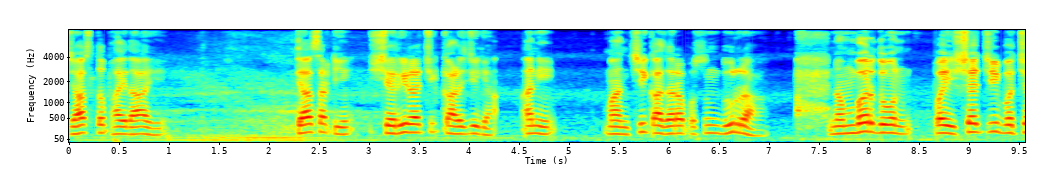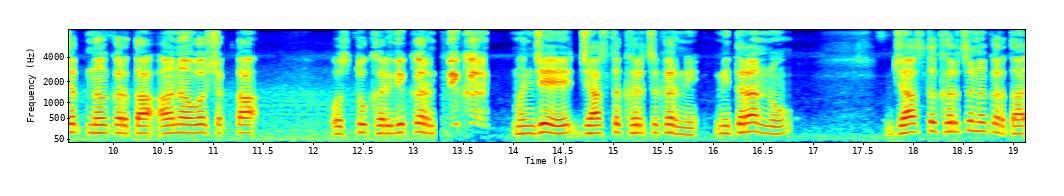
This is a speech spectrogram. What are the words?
जास्त फायदा आहे. त्यासाठी शरीराची काळजी घ्या आणि मानसिक आजारापासून दूर राहा. नंबर दोन पैशाची बचत न करता अनावश्यकता वस्तू खरेदी करणे. म्हणजे जास्त खर्च करणे. मित्रांनो जास्त खर्च न करता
